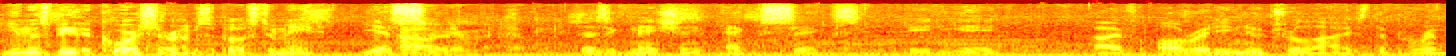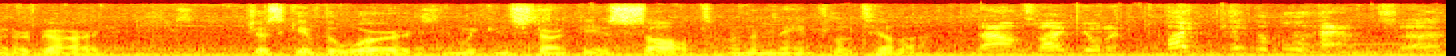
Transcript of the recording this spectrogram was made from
You must be the courser I'm supposed to meet. Yes, Oh, sir. never. Okay. Designation X688. I've already neutralized the perimeter guard. Just give the word, and we can start the assault on the main flotilla. Sounds like you're in quite capable hands, sir.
